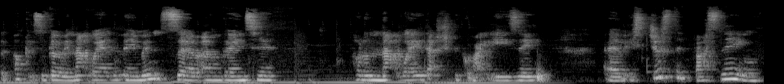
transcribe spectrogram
the pockets are going that way at the moment, so I'm going to put them that way. That should be quite easy. Um, it's just the fastening.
